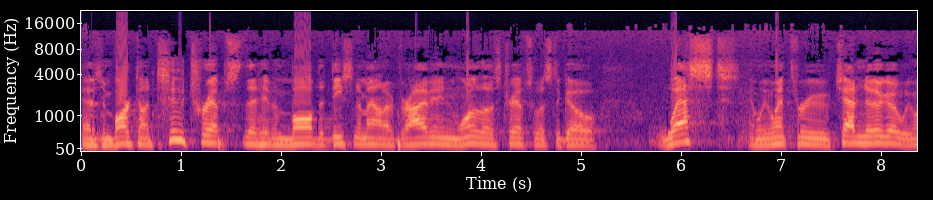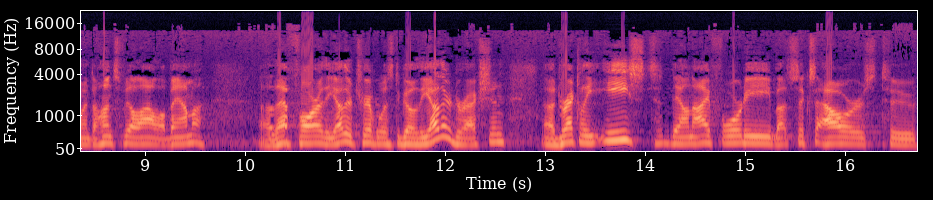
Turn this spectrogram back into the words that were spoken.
has embarked on two trips that have involved a decent amount of driving. One of those trips was to go west, and we went through Chattanooga. We went to Huntsville, Alabama. Uh, that far. The other trip was to go the other direction, uh, directly east down I 40, about six hours to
